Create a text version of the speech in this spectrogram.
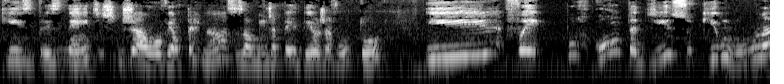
15 presidentes, já houve alternâncias, alguém já perdeu, já voltou, e foi por conta disso que o Lula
